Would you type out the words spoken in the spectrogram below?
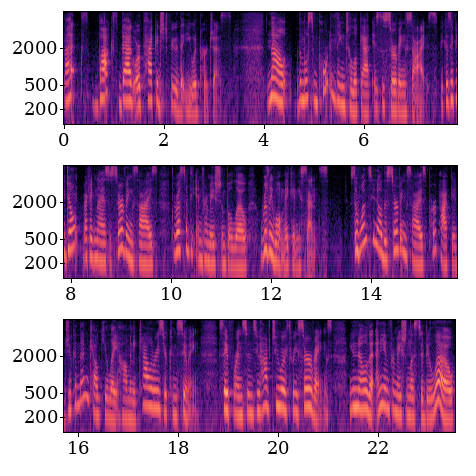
box, box, bag, or packaged food that you would purchase. Now, the most important thing to look at is the serving size, because if you don't recognize the serving size, the rest of the information below really won't make any sense. So once you know the serving size per package, you can then calculate how many calories you're consuming. Say for instance, you have two or three servings. You know that any information listed below,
